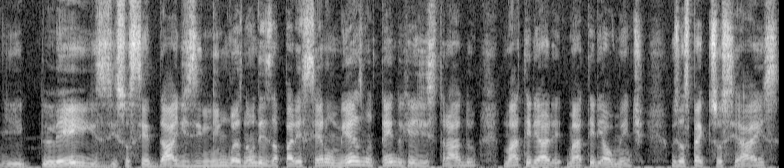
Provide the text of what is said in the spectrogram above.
e leis e sociedades e línguas não desapareceram mesmo tendo registrado material, materialmente os aspectos sociais,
